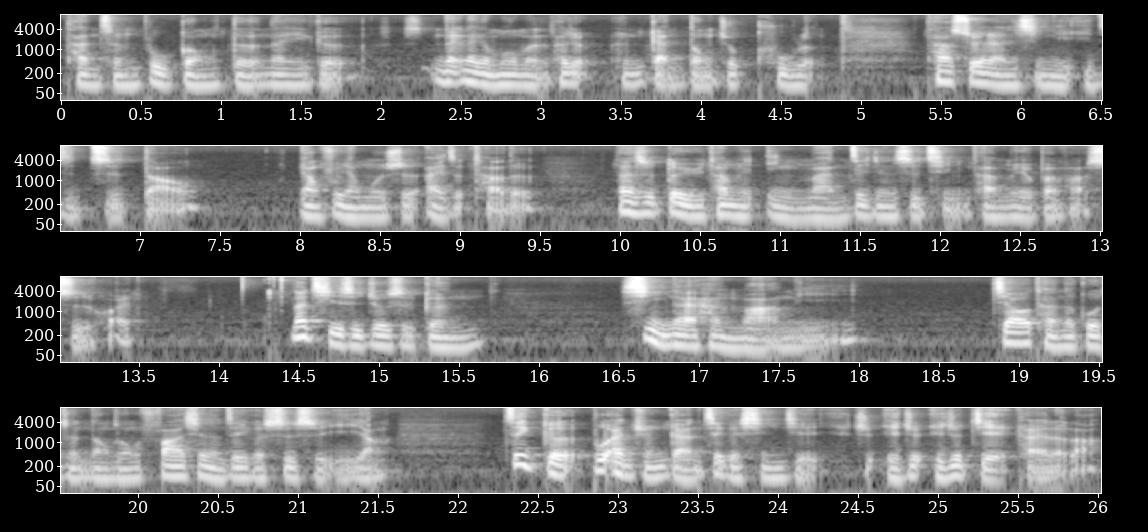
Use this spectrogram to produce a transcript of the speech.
坦诚不公的那一个那那个 moment，他就很感动，就哭了。他虽然心里一直知道。养父养母是爱着他的，但是对于他们隐瞒这件事情，他没有办法释怀。那其实就是跟信赖和马尼交谈的过程当中发现的这个事实一样，这个不安全感，这个心结也就也就也就解开了啦。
